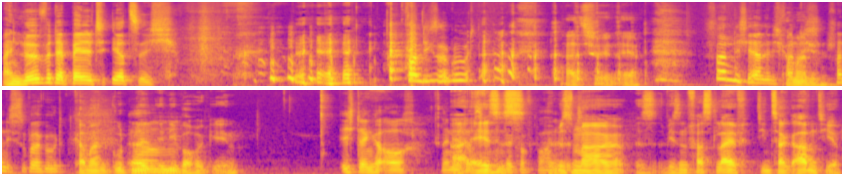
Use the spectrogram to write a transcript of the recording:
Ein Löwe, der bellt, irrt sich. fand ich so gut. Alles schön, ey. Fand ich ehrlich. Fand man- ich, fand ich super gut. Kann man gut mit Ähm, in die Woche gehen. Ich denke auch, wenn ihr Ah, das ey, im es ist, Hinterkopf wir behaltet. müssen mal, es, wir sind fast live. Dienstagabend hier.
